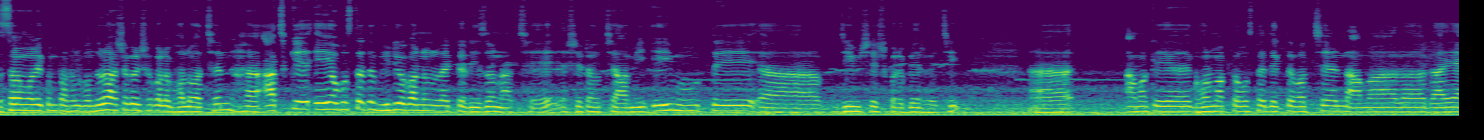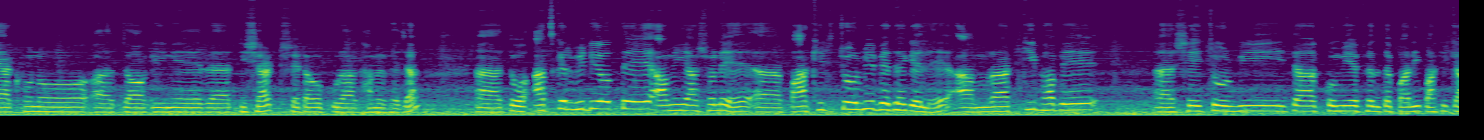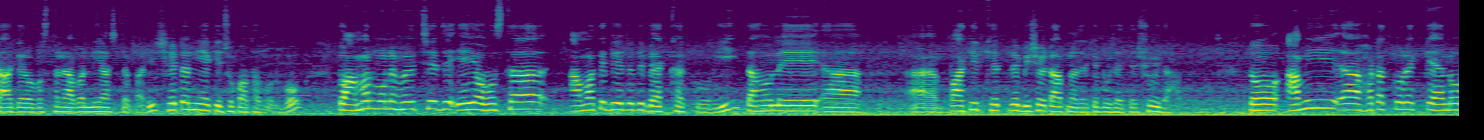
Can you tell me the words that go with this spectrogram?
আসসালামু আলাইকুম পাখল বন্ধুরা। আশা করি সকলে ভালো আছেন। হ্যাঁ, আজকে এই অবস্থাতে ভিডিও বানানোর একটা রিজন আছে। সেটা হচ্ছে আমি এই মুহূর্তে জিম শেষ করে বের হয়েছি। আমাকে ঘরমাক্ত অবস্থায় দেখতে পাচ্ছেন। আমার গায়ে এখনও জগিংয়ের টি শার্ট সেটাও পুরা ঘামে ভেজা। তো আজকের ভিডিওতে আমি আসলে পাখির চর্বি বেঁধে গেলে আমরা কীভাবে সেই চর্বিটা কমিয়ে ফেলতে পারি, পাখিকে আগের অবস্থানে আবার নিয়ে আসতে পারি, সেটা নিয়ে কিছু কথা বলব। তো আমার মনে হয়েছে যে এই অবস্থা আমাকে দিয়ে যদি ব্যাখ্যা করি, তাহলে পাখির ক্ষেত্রে বিষয়টা আপনাদেরকে বোঝাইতে সুবিধা হবে। তো আমি হঠাৎ করে কেন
